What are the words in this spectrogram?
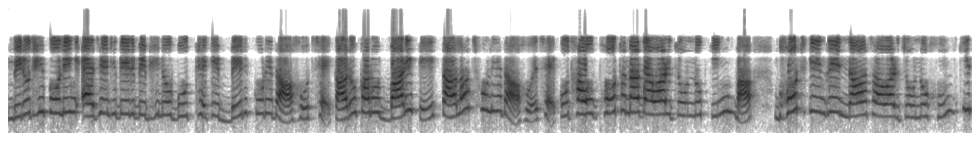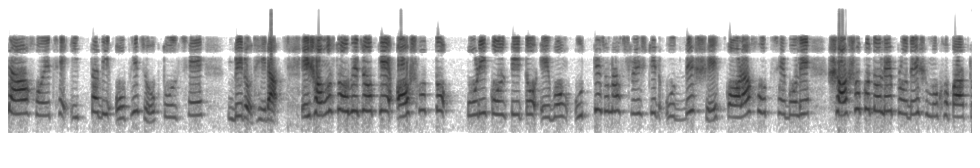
বিরোধী পোলিং এজেন্টদের বিভিন্ন বুথ থেকে বের করে দেওয়া হচ্ছে। কারও কারও বাড়িতে তালা ঝুলিয়ে দেওয়া হয়েছে। কোথাও ভোট না দেওয়ার জন্য কিংবা ভোট কেন্দ্রে না যাওয়ার জন্য হুমকি দেওয়া হয়েছে ইত্যাদি অভিযোগ তুলছে বিরোধীরা। এই সমস্ত অভিযোগকে অসত্য পরিকল্পিত এবং উত্তেজনা সৃষ্টির উদ্দেশ্যে করা হচ্ছে বলে শাসক দলের প্রদেশ মুখপাত্র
